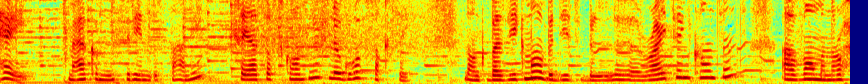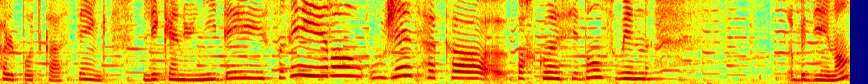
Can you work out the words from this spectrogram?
hi معاكم نسرين بسطاني créateur contenu في le groupe سقسي donc basiquement بديت بال writing content avant ما نروحو لل podcasting اللي كان une idée صغيرة وجات هكا par coïncidence وين بدينا.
